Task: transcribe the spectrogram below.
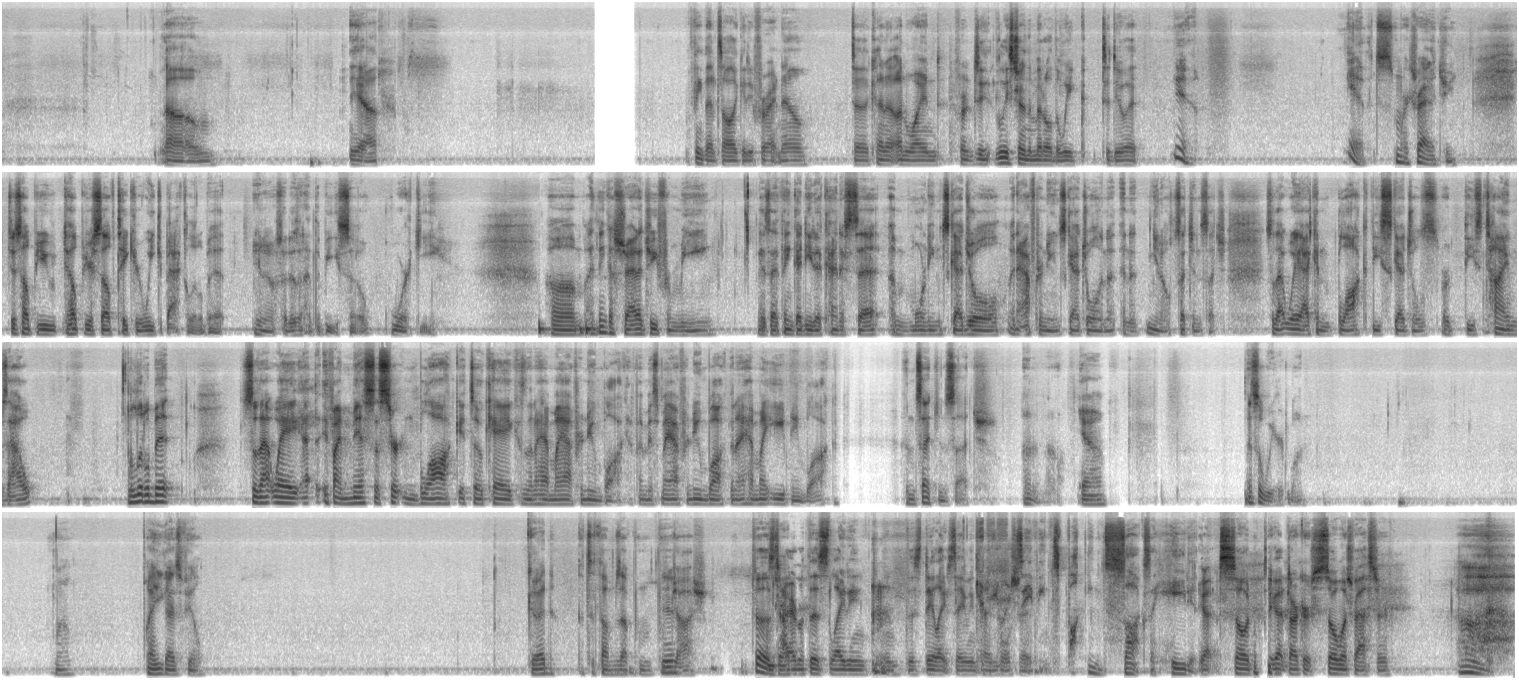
Um, yeah. I think that's all I could do for right now to kind of unwind for at least during the middle of the week to do it. Yeah. Yeah, that's smart strategy. Just help you to help yourself take your week back a little bit, you know, so it doesn't have to be so worky. Um, I think a strategy for me is I think I need to kind of set a morning schedule, an afternoon schedule, and a, and a you know such and such, so that way I can block these schedules or these times out a little bit so that way, uh, if I miss a certain block, it's okay because then I have my afternoon block. If I miss my afternoon block, then I have my evening block, and such and such. I don't know. Yeah. That's a weird one. Well, how you guys feel? Good. That's a thumbs up from, from Yeah. Josh. So I was tired with this lighting and this daylight saving time Daylight bullshit. savings fucking sucks. I hate it. Yeah, so it got darker so much faster.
